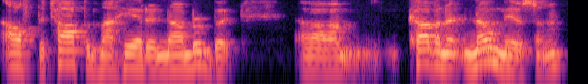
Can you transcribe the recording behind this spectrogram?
off the top of my head a number, but um, covenant nomism,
